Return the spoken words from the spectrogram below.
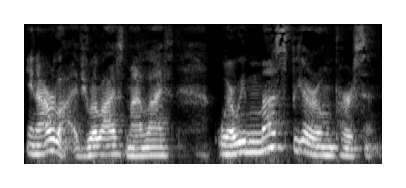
in our lives, your lives, my life, where we must be our own person,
